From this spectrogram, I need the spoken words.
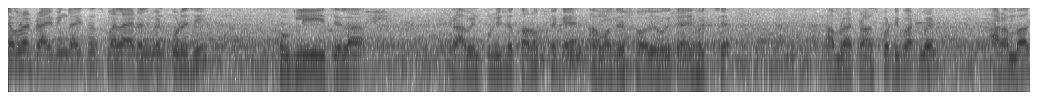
আজকে আমরা ড্রাইভিং লাইসেন্স মেলা অ্যারেঞ্জমেন্ট করেছি। হুগলি জেলা গ্রামীণ পুলিশের তরফ থেকে আমাদের সহযোগিতায় হচ্ছে। আমরা transport department Arambagh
